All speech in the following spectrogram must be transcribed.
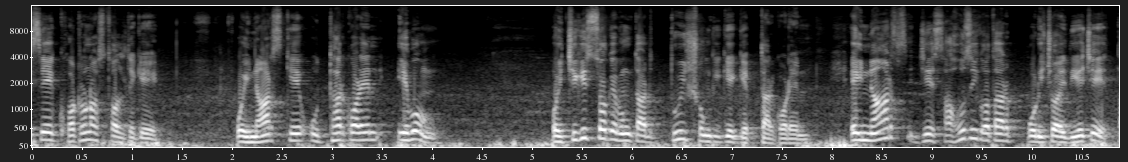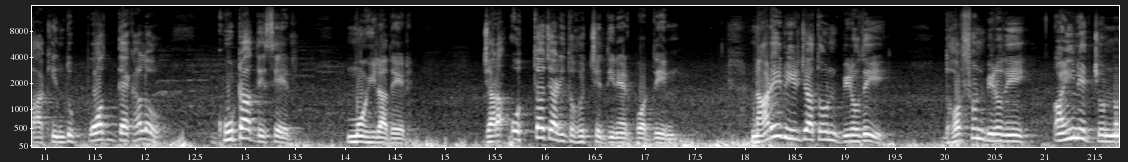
এসে ঘটনাস্থল থেকে ওই নার্সকে উদ্ধার করেন এবং ওই চিকিৎসক এবং তার দুই সঙ্গীকে গ্রেপ্তার করেন। এই নার্স যে সাহসিকতার পরিচয় দিয়েছে, তা কিন্তু পথ দেখাল গোটা দেশের মহিলাদের, যারা অত্যাচারিত হচ্ছে দিনের পর দিন। নারী নির্যাতন বিরোধী, ধর্ষণ বিরোধী আইনের জন্য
